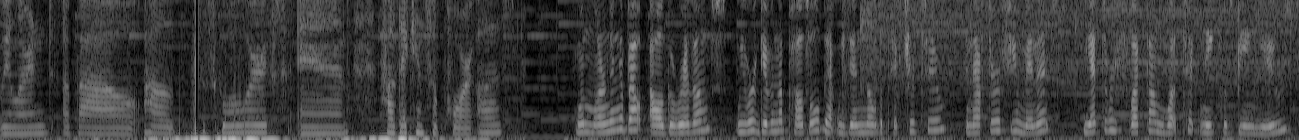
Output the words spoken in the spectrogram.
We learned about how the school works and how they can support us. When learning about algorithms, we were given a puzzle that we didn't know the picture to, and after a few minutes, we had to reflect on what technique was being used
